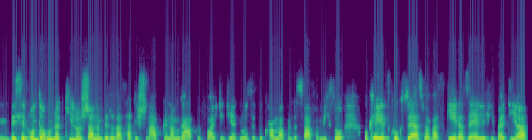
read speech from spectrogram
ein bisschen unter 100 Kilo schon, ein bisschen was hatte ich schon abgenommen gehabt, bevor ich die Diagnose bekommen habe. Und das war für mich so, okay, jetzt guckst du erstmal, was geht. Also ähnlich wie bei dir.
